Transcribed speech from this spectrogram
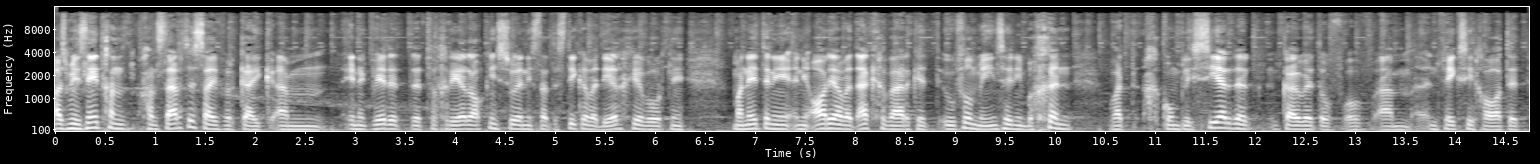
As mens net gaan gaan sterfte syfer kyk, ehm um, en ek weet dit dit figureer dalk nie so in die statistieke wat deurgegee word nie, maar net in die in die area wat ek gewerk het, hoeveel mense in die begin wat gekompliseerde COVID of of ehm um, infeksie gehad het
